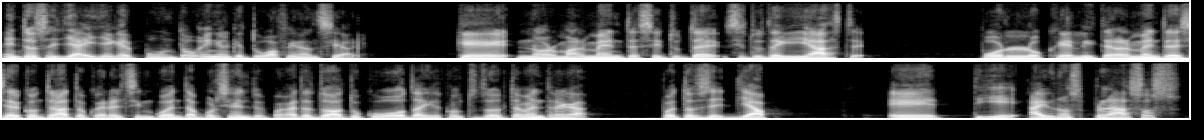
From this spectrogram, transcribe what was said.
entonces ya ahí llega el punto en el que tú vas a financiar. Que normalmente si tú te, si tú te guiaste por lo que literalmente decía el contrato, que era el 50% y pagaste toda tu cuota y el constructor te va a entregar, pues entonces ya eh, hay unos plazos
